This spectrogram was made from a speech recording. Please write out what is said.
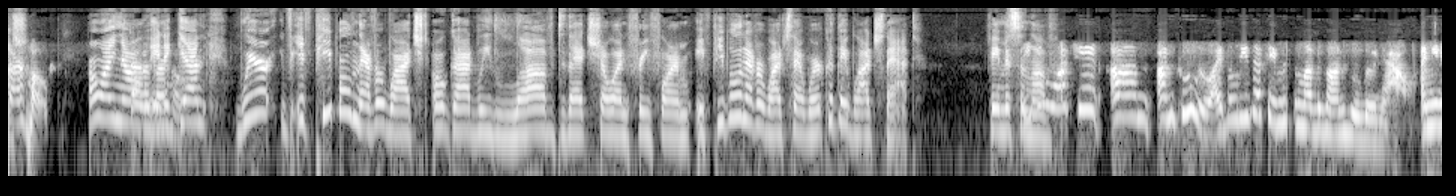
gosh! is our hope. Oh, I know. And our hope. again, where if, if people never watched, oh God, we loved that show on Freeform. If people never watched that, where could they watch that? Famous in You Love. can watch it um, on Hulu. I believe that Famous in Love is on Hulu now. I mean,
